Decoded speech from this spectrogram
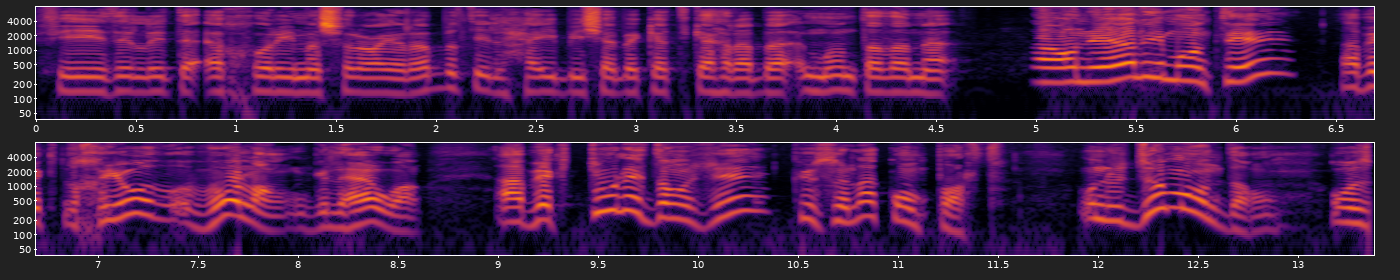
في ظل تأخر مشروع ربط الحي بشبكة كهرباء منتظمة. Aux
